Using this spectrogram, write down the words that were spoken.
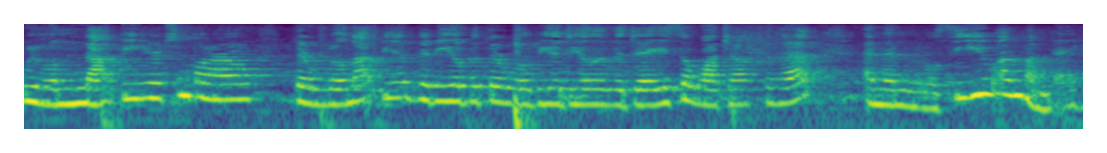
We will not be here tomorrow. There will not be a video, but there will be a deal of the day, so watch out for that. And then we will see you on Monday.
